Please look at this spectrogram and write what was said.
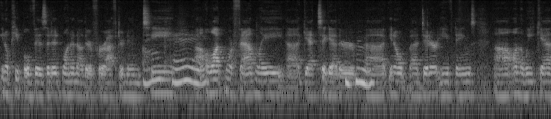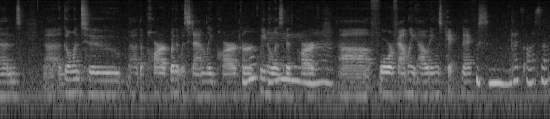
you know people visited one another for afternoon tea. Okay. Uh, a lot more family uh, get-together, Mhm. uh, you know, uh, dinner evenings uh, on the weekends, uh, going to uh, the park, whether it was Stanley Park or Queen Elizabeth Park, uh, for family outings, picnics. Mm, that's awesome.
